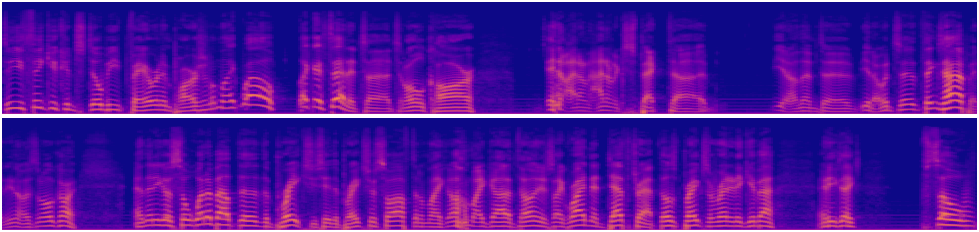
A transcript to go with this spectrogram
do you think you could still be fair and impartial? I'm like, well, like I said, it's a, it's an old car. You know, I don't I don't expect uh, you know them to you know it's uh, things happen. You know, it's an old car. And then he goes, "So what about the the brakes? You say the brakes are soft?" And I'm like, "Oh my god, I'm telling you, it's like riding a death trap. Those brakes are ready to give out." And he's like, "So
